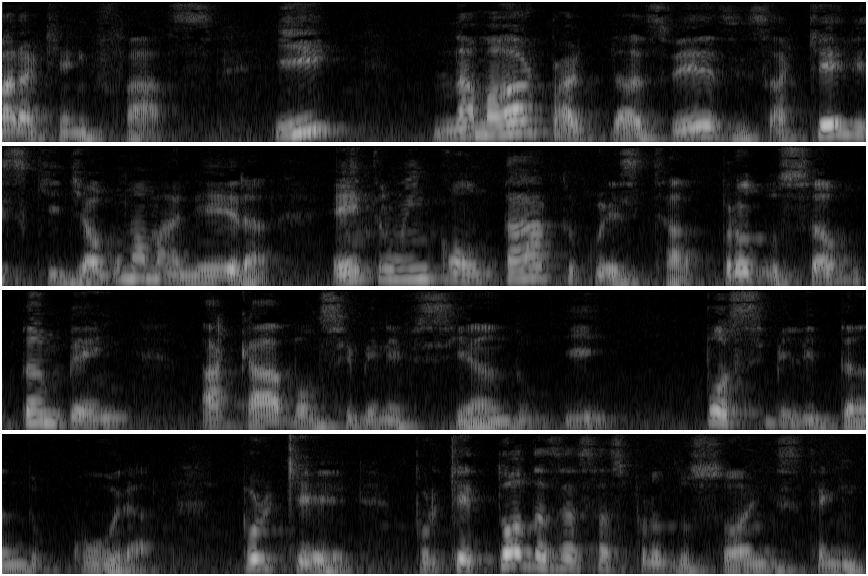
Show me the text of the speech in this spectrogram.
para quem faz. E, na maior parte das vezes, aqueles que de alguma maneira entram em contato com esta produção também acabam se beneficiando e possibilitando cura. Por quê? Porque todas essas produções têm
